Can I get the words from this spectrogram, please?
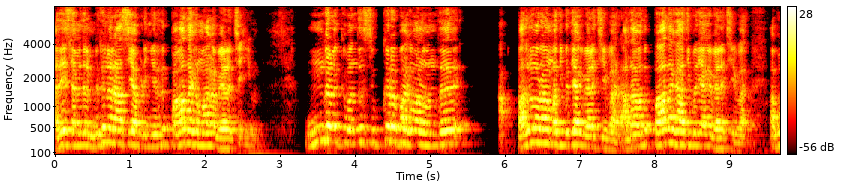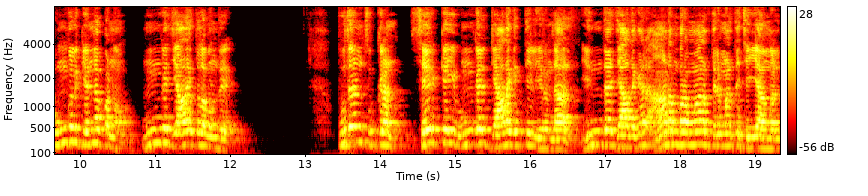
அதே சமயத்தில் மிதுன ராசி அப்படிங்கிறது பாதகமாக வேலை செய்யும். உங்களுக்கு வந்து சுக்கர பகவான் வந்து பதினோராம் அதிபதியாக வேலை செய்வார். அதாவது பாதகாதிபதியாக வேலை செய்வார். அப்ப உங்களுக்கு என்ன பண்ணும்? உங்க ஜாதகத்துல வந்து புதன் சுக்கரன் சேர்க்கை உங்கள் ஜாதகத்தில் இருந்தால் இந்த ஜாதகர் ஆடம்பரமான திருமணத்தை செய்யாமல்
